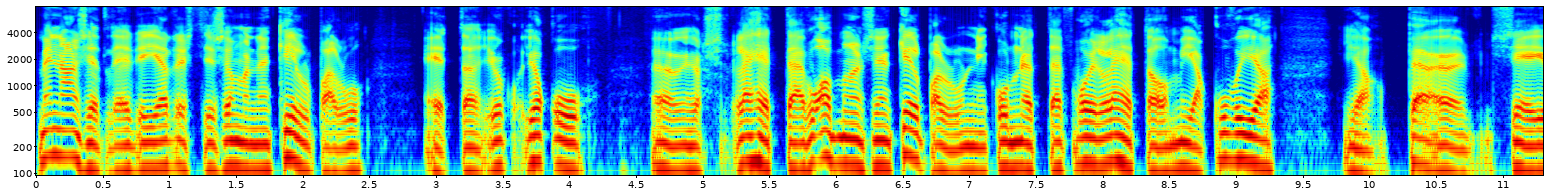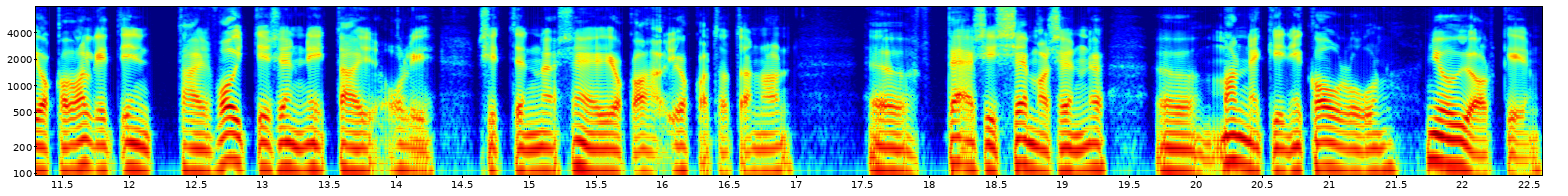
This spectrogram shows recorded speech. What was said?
me naiset järjesti semmoinen kilpailu, että joku, joku jos lähettää sen kilpailun, niin kun, että voi lähettää omia kuvia ja se, joka valittiin tai voitti sen, niin, tai oli sitten se, joka, joka tota, no, pääsi semmoisen kouluun New Yorkiin.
